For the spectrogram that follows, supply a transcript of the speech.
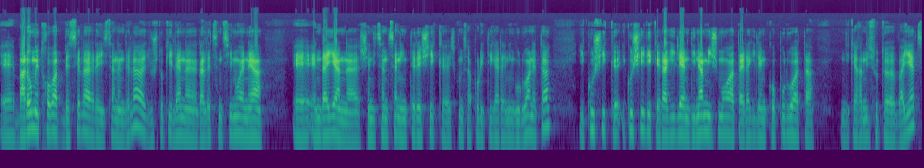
e, barometro bat bezala ere izanen dela, justuki lehen eh, galdetzen zinuenea e, endaian e, senditzen zen interesik e, hizkuntza politikaren inguruan, eta ikusik, ikusirik eragileen dinamismoa eta eragileen kopurua eta nik erran dizut baietz,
